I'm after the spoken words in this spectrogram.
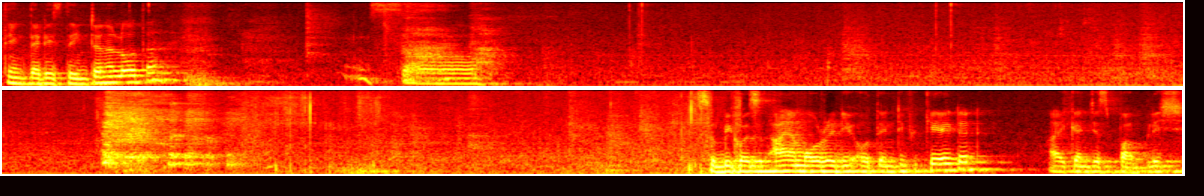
think that is the internal author. So So because I am already authenticated, I can just publish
